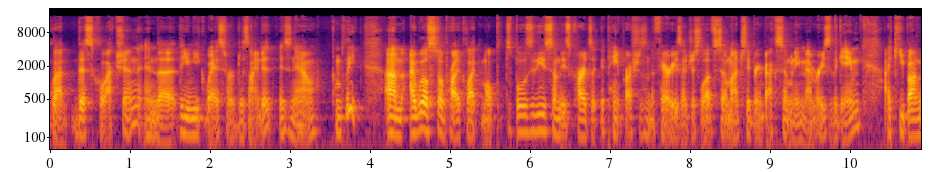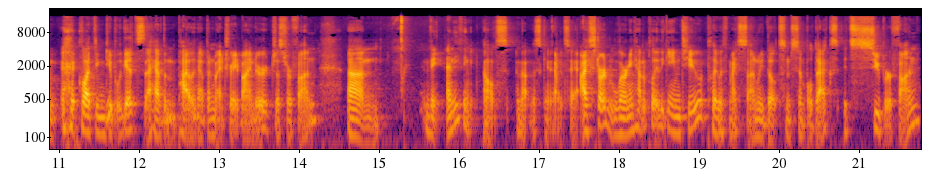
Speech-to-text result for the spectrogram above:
glad this collection and the, the unique way I sort of designed it is now complete. Um, I will still probably collect multiples of these. Some of these cards, like the paintbrushes and the fairies, I just love so much. They bring back so many memories of the game. I keep on collecting duplicates. I have them piling up in my trade binder just for fun. Um, anything else about this game I would say? I started learning how to play the game too. Play with my son. We built some simple decks. It's super fun,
